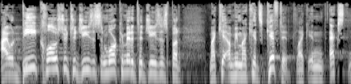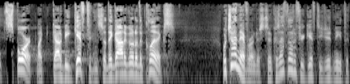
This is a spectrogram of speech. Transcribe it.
I would be closer to Jesus and more committed to Jesus, but my kid, I mean, my kid's gifted, like in X sport, like got to be gifted, and so they got to go to the clinics which I never understood because I thought if you're gifted, you didn't need the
